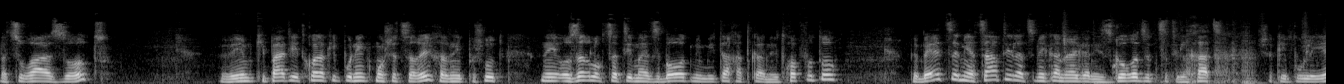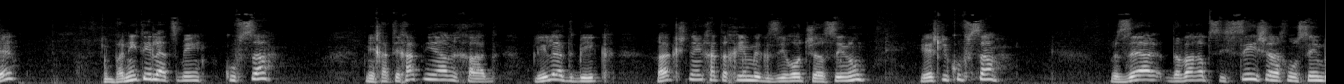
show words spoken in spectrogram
בצורה הזאת. ואם קיפלתי את כל הקיפולים כמו שצריך, אז אני פשוט, אני עוזר לו קצת עם האצבעות ממתחת כאן לדחוף אותו, ובעצם יצרתי לעצמי כאן, רגע, אני אסגור את זה קצת, תלחץ שהקיפול יהיה. בניתי לעצמי קופסה מחתיכת נייר אחד, בלי להדביק, רק שני חתכים בגזירות שעשינו, יש לי קופסה. וזה הדבר הבסיסי שאנחנו עושים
